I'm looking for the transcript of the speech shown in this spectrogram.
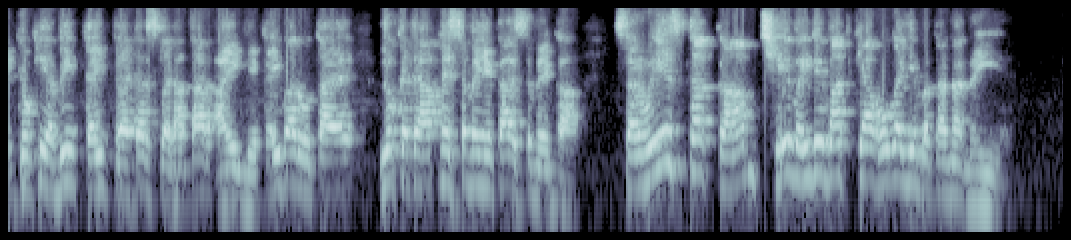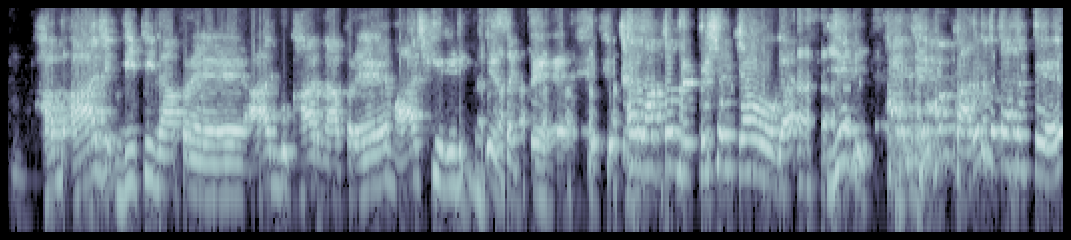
क्योंकि अभी कई ट्रैकर्स लगातार आएँगे। कई बार होता है लोग कहते हैं आपने इस समय ये कहा इस समय कहा। सर्वेस का काम छह महीने बाद क्या होगा ये बताना नहीं है। हम आज बीपी नाप रहे हैं आज बुखार नाप रहे हैं हम आज की रीडिंग दे सकते हैं। कल आपका ब्लड प्रेशर क्या होगा? ये नहीं हम कारण बता सकते हैं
